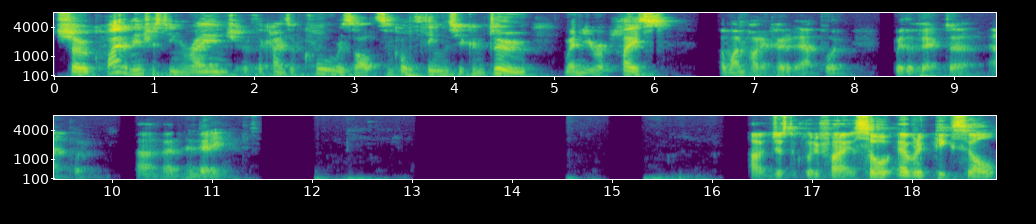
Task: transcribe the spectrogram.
show quite an interesting range of the kinds of cool results and cool things you can do when you replace a one-hot encoded output with a vector output um, embedding. Uh, just to clarify, so every pixel,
